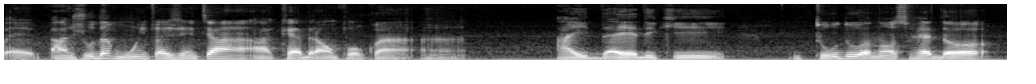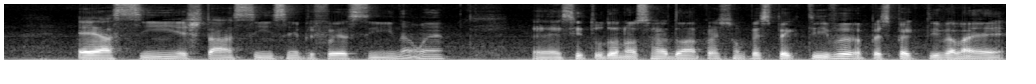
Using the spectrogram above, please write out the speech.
é, ajuda muito a gente a, a quebrar um pouco a, a, a ideia de que tudo ao nosso redor é assim, está assim, sempre foi assim. Não é. é se tudo ao nosso redor é uma perspectiva, a perspectiva ela é,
